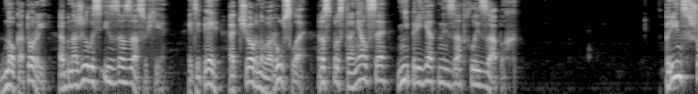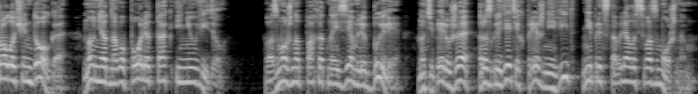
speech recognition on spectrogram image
дно которой обнажилось из-за засухи. И теперь от черного русла распространялся неприятный затхлый запах. Принц шел очень долго, но ни одного поля так и не увидел. Возможно, пахотные земли были, но теперь уже разглядеть их прежний вид не представлялось возможным.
